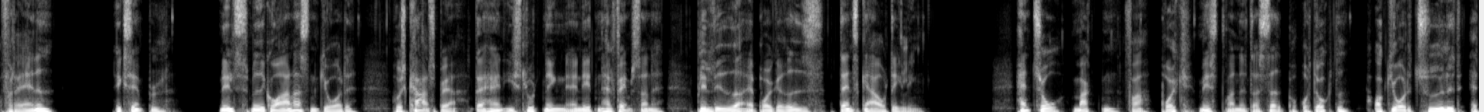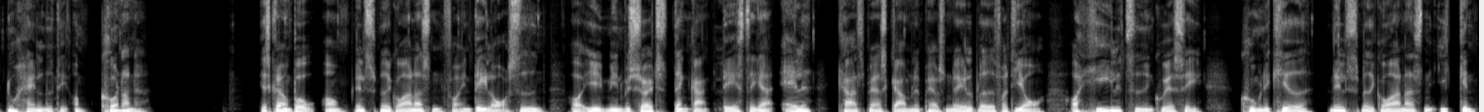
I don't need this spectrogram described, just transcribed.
Og for det andet eksempel, Niels Smedegaard Andersen gjorde det hos Carlsberg, da han i slutningen af 1990'erne blev leder af bryggeriets danske afdeling. Han tog magten fra brygmestrene, der sad på produktet, og gjorde det tydeligt, at nu handlede det om kunderne. Jeg skrev en bog om Niels Smedegaard Andersen for en del år siden, og i min research dengang læste jeg alle Carlsbergs gamle personaleblade fra de år, og hele tiden kunne jeg se, kommunikerede Niels Smedegaard Andersen igen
